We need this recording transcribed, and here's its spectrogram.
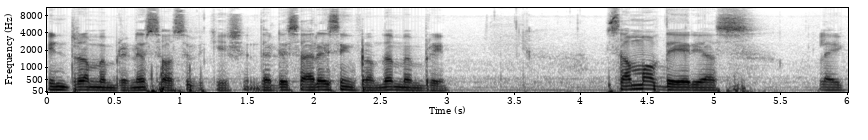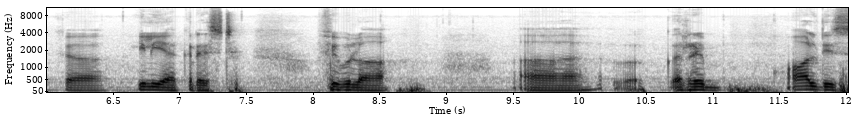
intramembranous ossification that is arising from the membrane. Some of the areas like uh, iliac crest fibula uh, rib all these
